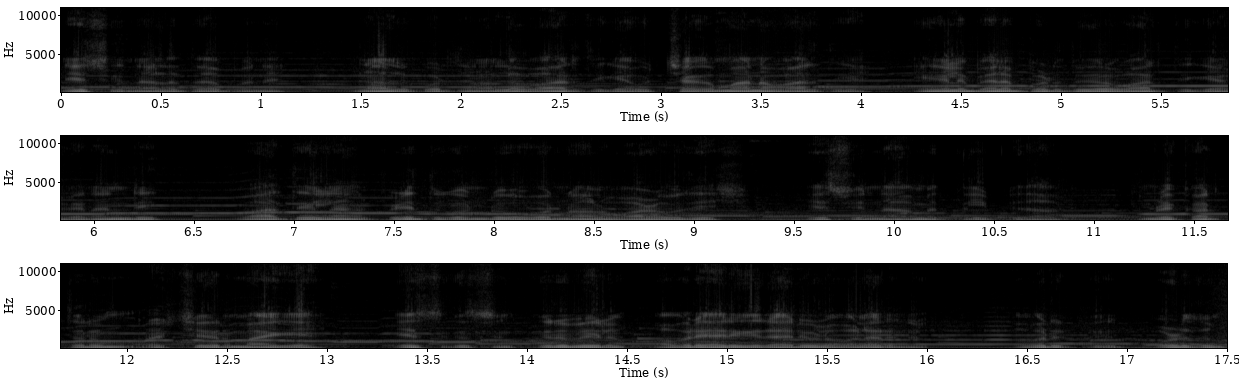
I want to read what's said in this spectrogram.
நேசுக்கு நல்ல தப்பனே நாள் கொடுத்த நல்ல வார்த்தைக்காக உற்சாகமான வார்த்தைக்காக எங்களை பலப்படுத்துகிற வார்த்தைக்காக நன்றி. வார்த்தைகளை நாங்கள் பிடித்து கொண்டு ஒவ்வொரு நாளும் வாழ உதேஷ் இயேசுவின் நாமத்தில் பிதாவே நம்முடைய கர்த்தரும் ரட்சகருமாகிய இயேசு கிறிஸ்துவின் கிருபையிலும் அவரை அறிகிற அறிவிலும் வளருங்கள். அவருக்கு இப்பொழுதும்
